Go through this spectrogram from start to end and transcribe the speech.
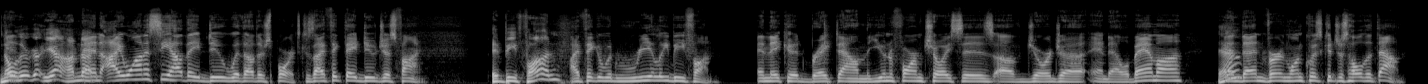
No, And- they're go- yeah. I'm not. and I want to see how they do with other sports because I think they do just fine. it'd be fun. I think it would really be fun. And they could break down the uniform choices of Georgia and Alabama. Yeah. And then Verne Lundquist could just hold it down.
